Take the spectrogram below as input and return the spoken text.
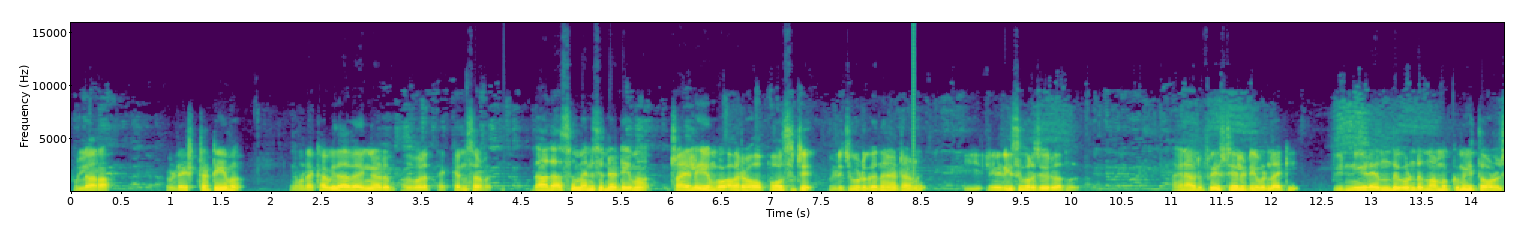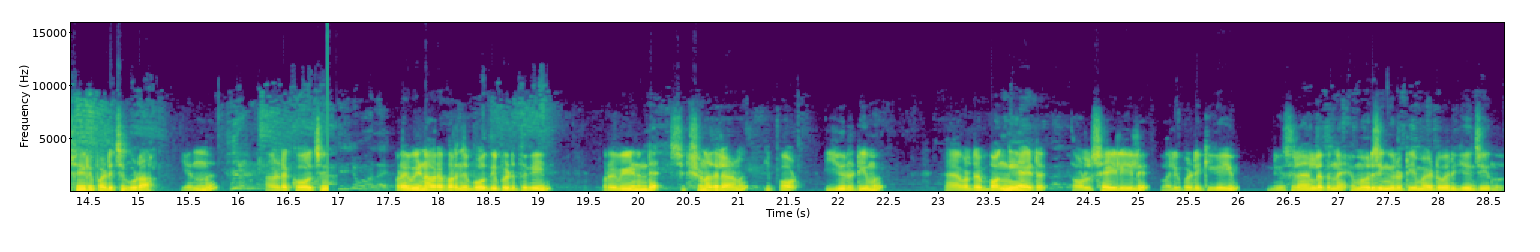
പുല്ലാറ ഇവരുടെ ഇഷ്ട ടീം നമ്മുടെ കവിത വേങ്ങാടും അതുപോലെ തെക്കൻസാണ് ദാദാസ് മെൻസിന്റെ ടീം ട്രയൽ ചെയ്യുമ്പോൾ അവരുടെ ഓപ്പോസിറ്റ് പിടിച്ചു കൊടുക്കുന്നതിനായിട്ടാണ് ഈ ലേഡീസ് കുറച്ച് പേര് വന്നത്. അങ്ങനെ അവർ ഫ്രീ സ്റ്റൈൽ ടീം ഉണ്ടാക്കി. പിന്നീട് എന്തുകൊണ്ട് നമുക്കും ഈ തോൾശൈലി പഠിച്ചുകൂടാ എന്ന് അവരുടെ കോച്ച് പ്രവീൺ അവരെ പറഞ്ഞ് ബോധ്യപ്പെടുത്തുകയും പ്രവീണിന്റെ ശിക്ഷണത്തിലാണ് ഇപ്പോൾ ഈ ഒരു ടീം വളരെ ഭംഗിയായിട്ട് തോൾ ശൈലിയിൽ പഠിക്കുകയും ന്യൂസിലാൻഡിലെ തന്നെ എമർജിങ് ഒരു ടീമായിട്ട് വരികയും ചെയ്യുന്നത്.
